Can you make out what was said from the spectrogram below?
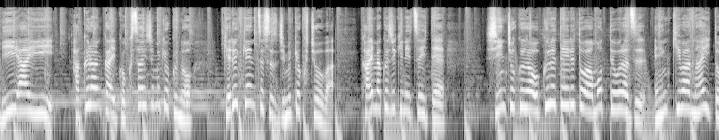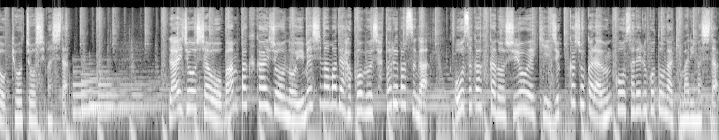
BIE 博覧会国際事務局のケルケンツェス事務局長は開幕時期について進捗が遅れているとは思っておらず延期はないと強調しました。来場者を万博会場の夢島まで運ぶシャトルバスが大阪府下の主要駅10カ所から運行されることが決まりました。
